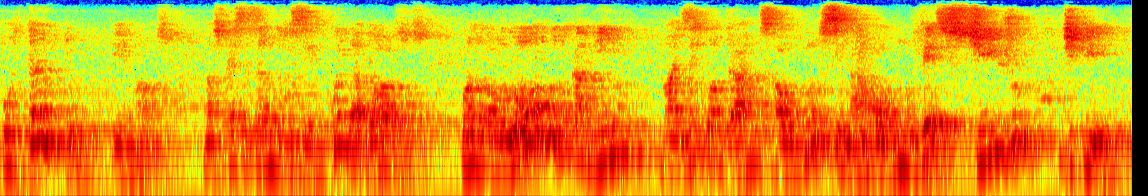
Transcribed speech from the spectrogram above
Portanto, irmãos, nós precisamos de ser cuidadosos quando ao longo do caminho nós encontrarmos algum sinal, algum vestígio de que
